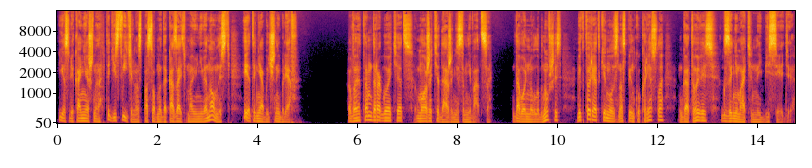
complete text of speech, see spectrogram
Если, конечно, ты действительно способна доказать мою невиновность, и это необычный блеф. В этом, дорогой отец, можете даже не сомневаться. Довольно улыбнувшись, Виктория откинулась на спинку кресла, готовясь к занимательной беседе.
